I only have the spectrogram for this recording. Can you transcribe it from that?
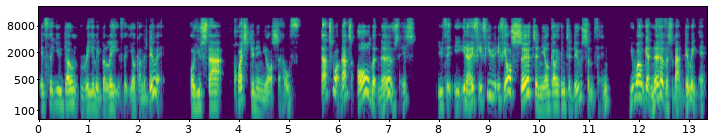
It's that you don't really believe that you're going to do it, or you start questioning yourself. That's what. That's all that nerves is. You th- you know if if you if you're certain you're going to do something you won't get nervous about doing it.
